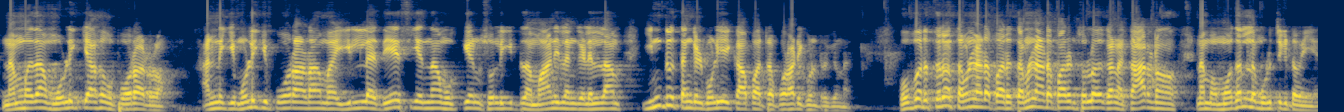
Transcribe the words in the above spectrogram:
நம்ம தான் மொழிக்காக போராடுறோம். அன்னைக்கு மொழிக்கு போராடாம இல்லை தேசியம்தான் முக்கியம்னு சொல்லிக்கிட்டு இருந்த மாநிலங்கள் எல்லாம் இன்று தங்கள் மொழியை காப்பாற்ற போராடி கொண்டிருக்கின்றன. ஒவ்வொருத்தரும் தமிழ்நாடை பாரு தமிழ்நாடை பாருன்னு சொல்வதற்கான காரணம் நம்ம முதல்ல முடிச்சுக்கிட்டவங்க.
